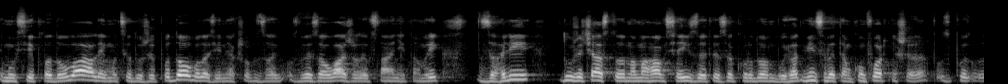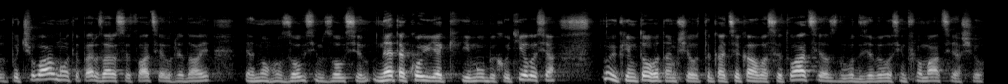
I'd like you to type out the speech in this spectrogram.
йому всі плодували, йому це дуже подобалось. Він, якщо б ви зауважили останній там рік, взагалі дуже часто намагався їздити за кордон, бо він себе там комфортніше почував. Ну а тепер зараз ситуація виглядає для нього зовсім зовсім не такою, як йому би хотілося. Ну і того, там ще така цікава ситуація. От з'явилася інформація, що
